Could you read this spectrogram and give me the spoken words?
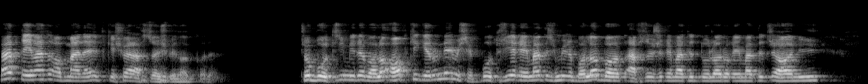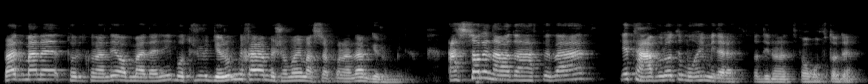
بعد قیمت آب مدنی تو کشور افزایش پیدا کنه چون بطری میره بالا آب که گرون نمیشه. بطری قیمتش میره بالا با افزایش قیمت دلار و قیمت جهانی. بعد من تولید کننده آب مدنی بطری رو گرون می‌خرم به شما مصرف کننده هم گرون میدم. از سال 97 به بعد یه تحولات مهمی در اقتصاد ایران اتفاق افتاده.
